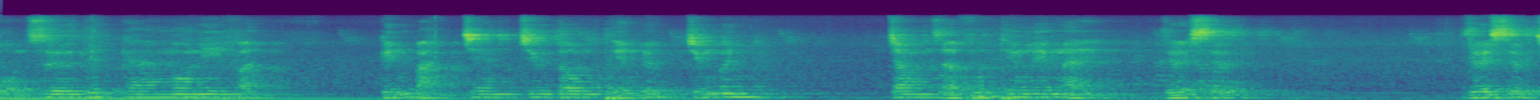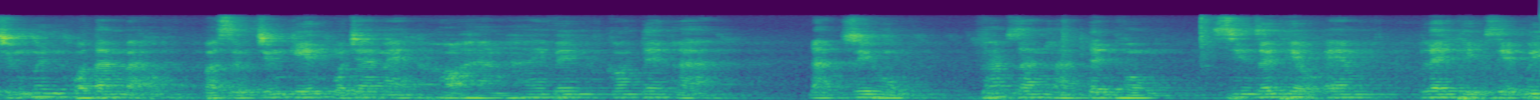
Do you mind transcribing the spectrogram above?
Bổn sư Thích Ca Mâu Ni Phật. Kính bạch trên chư tôn thiền đức chứng minh trong giờ phút thiêng liêng này dưới sự dưới sự chứng minh của Tam Bảo và sự chứng kiến của cha mẹ họ hàng hai bên con tên là Đặng Duy Hùng, pháp danh là Tịnh Hùng. Xin giới thiệu em Lê Thị Diễm My,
